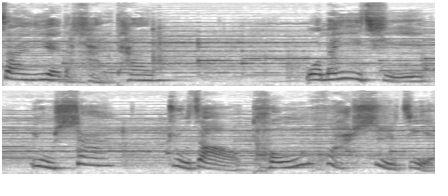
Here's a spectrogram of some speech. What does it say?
三月的海滩，我们一起用沙铸造童话世界。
